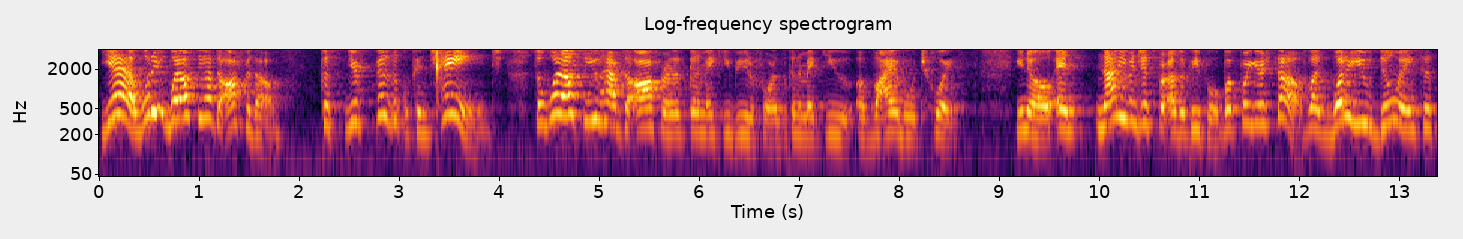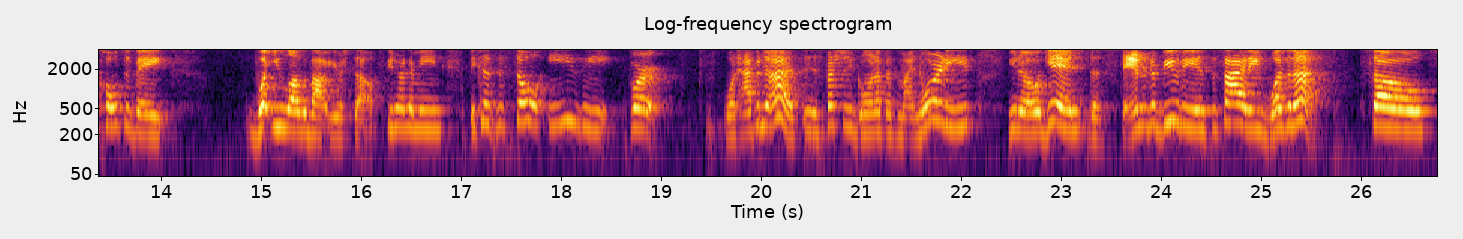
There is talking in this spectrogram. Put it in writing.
Yeah. What do you, What else do you have to offer though? Because your physical can change. So what else do you have to offer that's going to make you beautiful? That's going to make you a viable choice. You know, and not even just for other people, but for yourself. Like, what are you doing to cultivate what you love about yourself. You know what I mean? Because it's so easy for what happened to us, and especially growing up as minorities. You know, again, the standard of beauty in society wasn't us. So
